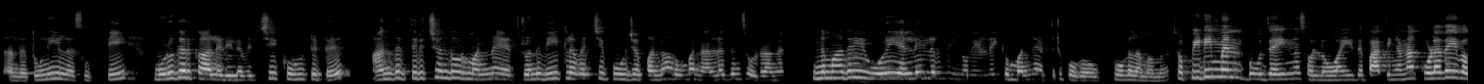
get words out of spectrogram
அந்த துணியில சுத்தி முருகர் காலடியில வச்சு கும்பிட்டுட்டு அந்த திருச்செந்தூர் மண்ணை எடுத்துட்டு வந்து வீட்டுல வச்சு பூஜை பண்ணா ரொம்ப நல்லதுன்னு சொல்றாங்க. இந்த மாதிரி ஒரு எல்லையில இருந்து இன்னொரு எல்லைக்கு மண்ணை எடுத்துட்டு போக போகலாமா மேம் சோ பிடிமன் பூஜைன்னு சொல்லுவோம். இது பாத்தீங்கன்னா குலதெய்வ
